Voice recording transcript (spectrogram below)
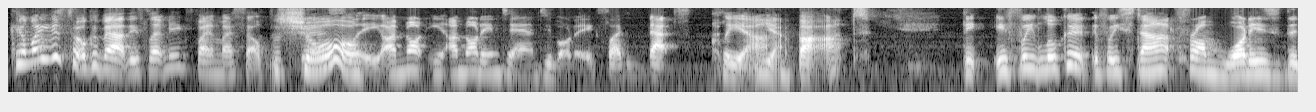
Can we just talk about this? Let me explain myself. sure. Firstly, I'm not I'm not into antibiotics. Like that's clear. Yeah. But the, if we look at if we start from what is the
